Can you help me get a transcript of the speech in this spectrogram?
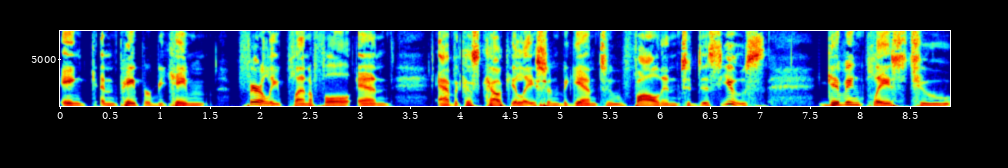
ink, and paper became fairly plentiful, and abacus calculation began to fall into disuse, giving place to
